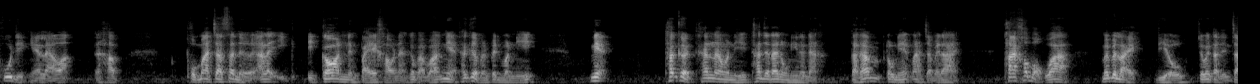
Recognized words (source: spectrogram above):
พูดอย่างเงี้ยแล้วอะนะครับ ผมอาจจะเสนออะไรอีกอีกก้อนหนึ่งไปให้เขานะก็แบบว่าเนี่ยถ้าเกิดมันเป็นวันนี้ เนี่ย ถ้าเกิดท่านมาวันนี้ท่านจะได้ตรงนี้เลยนะ แต่ถ้าตรงนี้อาจจะไม่ได้ ถ้าเขาบอกว่าไม่เป็นไร เดี๋ยวจะไปตัดสินใจ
